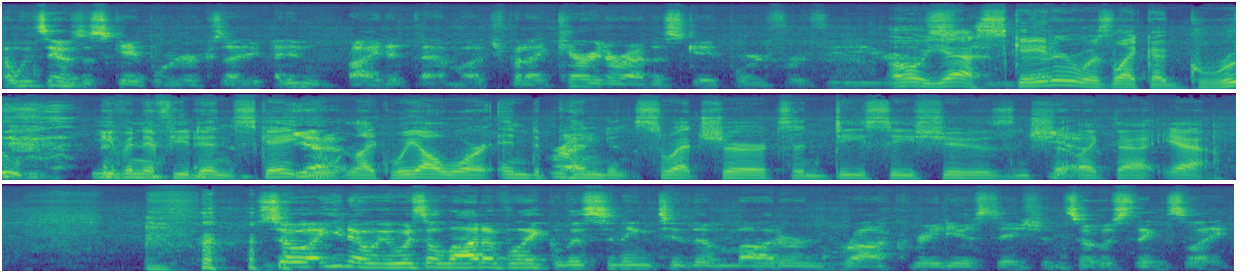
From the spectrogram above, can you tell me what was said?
I wouldn't say I was a skateboarder because I, I didn't ride it that much, but I carried around a skateboard for a few years. Oh yeah, and, uh, skater was like a group. Even if you didn't skate, Yeah. you, like we all wore independent sweatshirts and DC shoes and shit Yeah. like that. Yeah. so uh, you know, it was a lot of like listening to the modern rock radio station. So it was things like,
